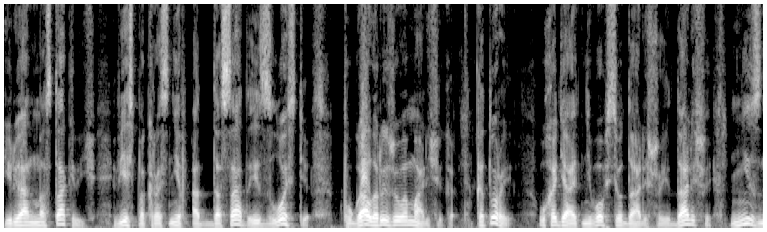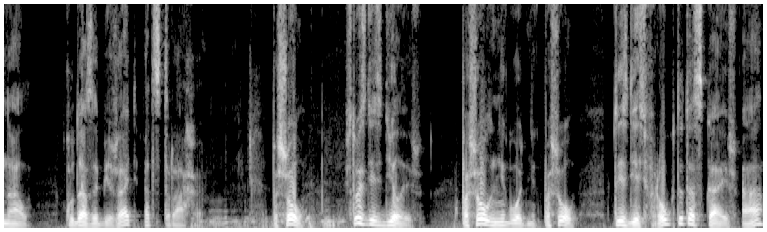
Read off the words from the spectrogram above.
Ильян Мастакович, весь покраснев от досады и злости, пугал рыжего мальчика, который, уходя от него все дальше и дальше, не знал, куда забежать от страха. «Пошел! Что здесь делаешь? Пошел, негодник, пошел! Ты здесь фрукты таскаешь, а?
